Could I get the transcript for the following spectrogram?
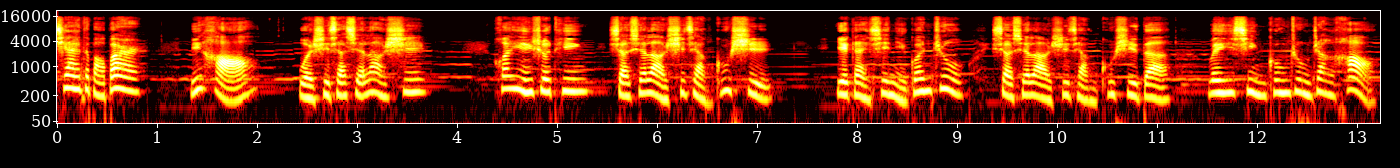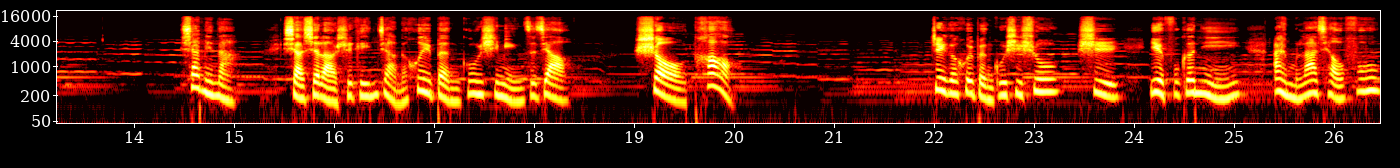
亲爱的宝贝儿，你好，我是小雪老师，欢迎收听小雪老师讲故事，也感谢你关注小雪老师讲故事的微信公众账号。下面呢，小雪老师给你讲的绘本故事名字叫《手套》。这个绘本故事书是叶夫格尼·艾姆拉乔夫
